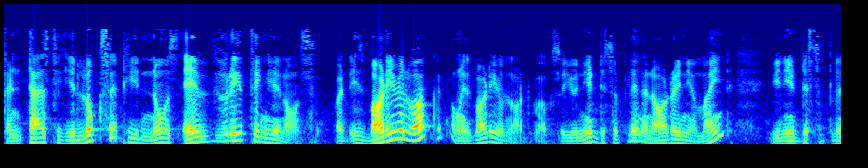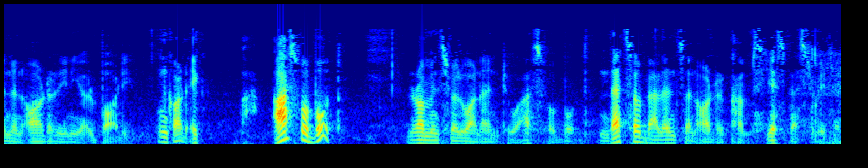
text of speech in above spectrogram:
Fantastic. He looks at, he knows everything he knows. But his body will work? No, his body will not work. So you need discipline and order in your mind. You need discipline and order in your body. And God ask for both. Romans 12, 1 and 2, ask for both. And that's how balance and order comes. Yes, Pastor Vijay.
